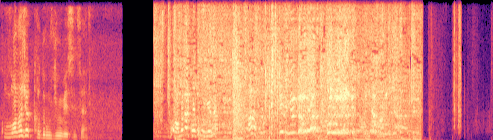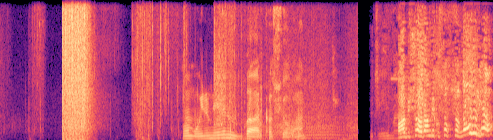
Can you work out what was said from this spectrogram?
kullanacak kadar ucubesin sen. Amına kodumu yerine. Oğlum oyunum niye benim bu kadar kasıyor lan? Abi şu adam bir kusursun ne olur ya.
